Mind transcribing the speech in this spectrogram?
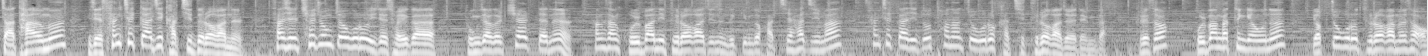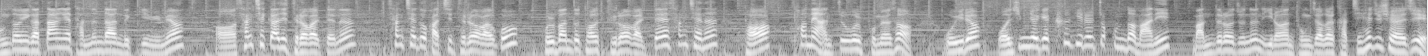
자, 다음은 이제 상체까지 같이 들어가는 사실 최종적으로 이제 저희가 동작을 취할 때는 항상 골반이 들어가지는 느낌도 같이 하지만 상체까지도 턴한 쪽으로 같이 들어가줘야 됩니다. 그래서 골반 같은 경우는 옆쪽으로 들어가면서 엉덩이가 땅에 닿는다는 느낌이면 어, 상체까지 들어갈 때는 상체도 같이 들어가고 골반도 더 들어갈 때 상체는 더 턴의 안쪽을 보면서 오히려 원심력의 크기를 조금 더 많이 만들어주는 이러한 동작을 같이 해주셔야지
